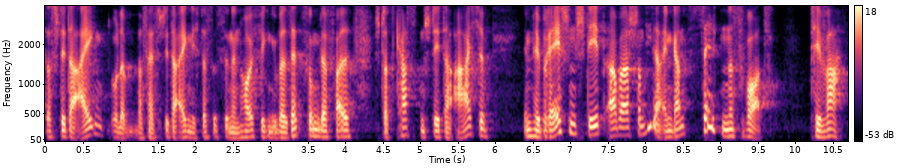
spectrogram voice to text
das steht da eigentlich, oder was heißt steht da eigentlich, das ist in den häufigen Übersetzungen der Fall. Statt Kasten steht da Arche. Im Hebräischen steht aber schon wieder ein ganz seltenes Wort, Teva.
